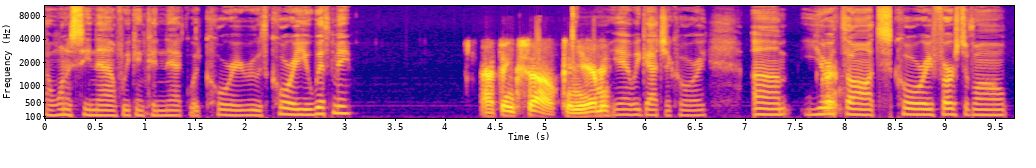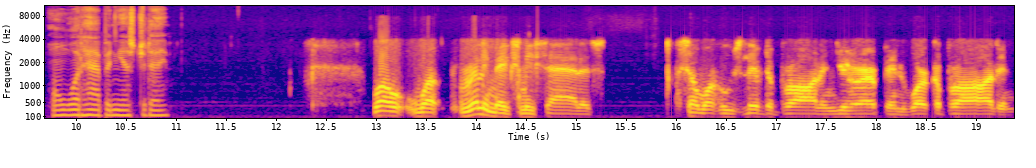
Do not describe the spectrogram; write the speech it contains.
I want to see now if we can connect with Corey Ruth. Corey, you with me? I think so. Can you hear me? Yeah, we got you, Corey. Um, your thoughts, Corey, first of all, on what happened yesterday? Well, what really makes me sad is someone who's lived abroad in Europe and work abroad and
